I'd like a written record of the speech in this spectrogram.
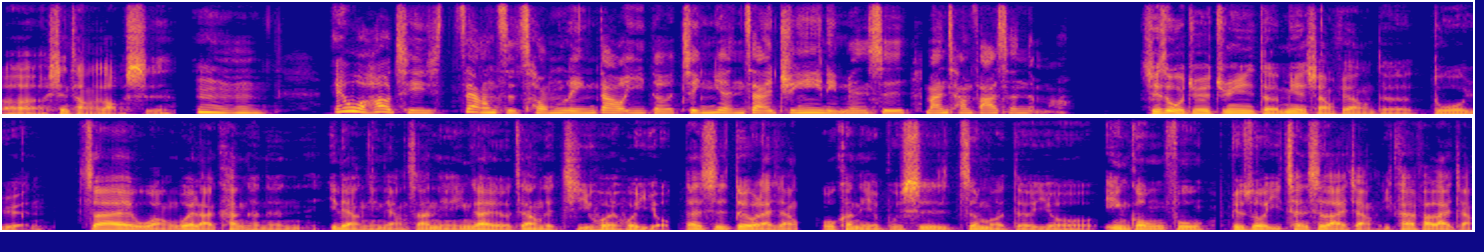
呃现场的老师，嗯嗯，诶我好奇这样子从零到一的经验在军艺里面是蛮常发生的吗？其实我觉得军医的面向非常的多元，再往未来看，可能一两年、两三年应该有这样的机会会有。但是对我来讲，我可能也不是这么的有硬功夫。比如说以城市来讲，以开发来讲，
